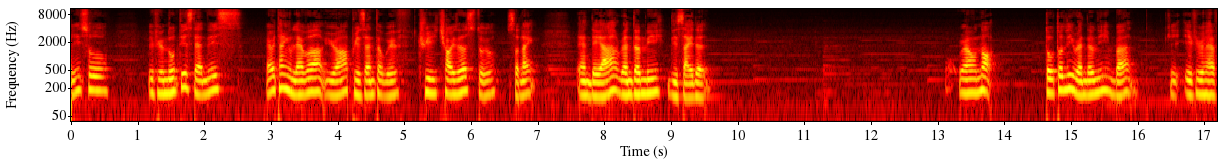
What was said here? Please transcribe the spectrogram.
Okay, so if you notice that this, every time you level up, you are presented with three choices to select and they are randomly decided. Well, not totally randomly, but okay, if you have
